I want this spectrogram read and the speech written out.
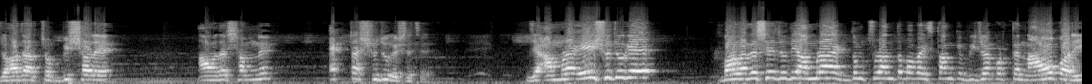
দু হাজার চব্বিশ সালে আমাদের সামনে একটা সুযোগ এসেছে যে আমরা এই সুযোগে বাংলাদেশে যদি আমরা একদম চূড়ান্তভাবে ইসলামকে বিজয় করতে নাও পারি,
